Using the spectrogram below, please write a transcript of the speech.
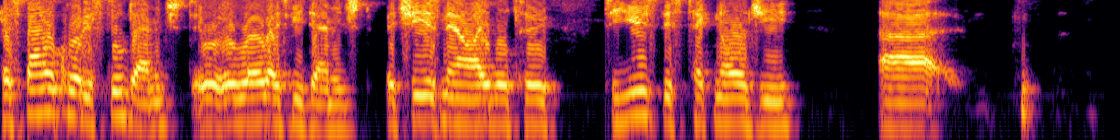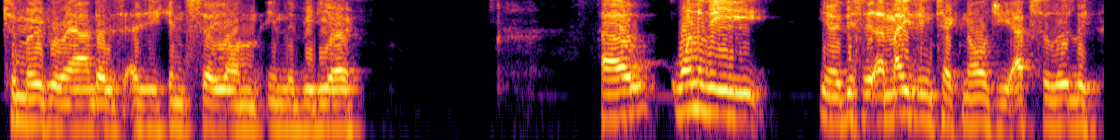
Her spinal cord is still damaged. It will, it will always be damaged, but she is now able to, to use this technology uh, to move around as, as you can see on in the video. Uh, one of the, you know, this is amazing technology, absolutely.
